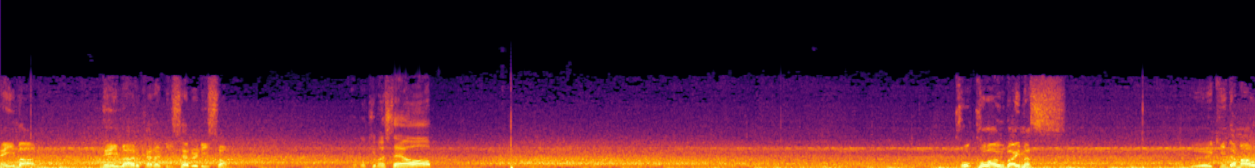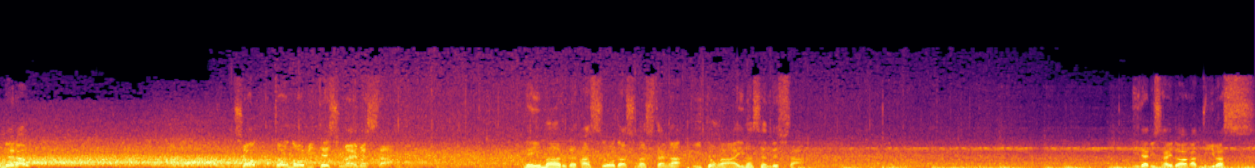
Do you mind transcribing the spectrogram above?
ネイマール。ネイマールからリサルリソン。ここ来ましたよ。ここは奪います。浮き球を狙うちょっと伸びてしまいました。ネイマールがパスを出しましたが意図が合いませんでした。左サイド上がってきます。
